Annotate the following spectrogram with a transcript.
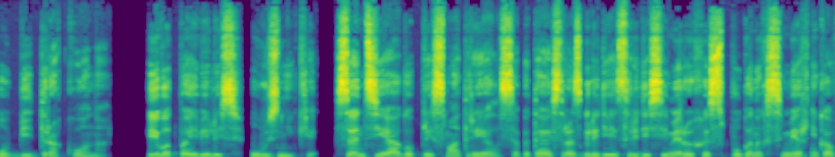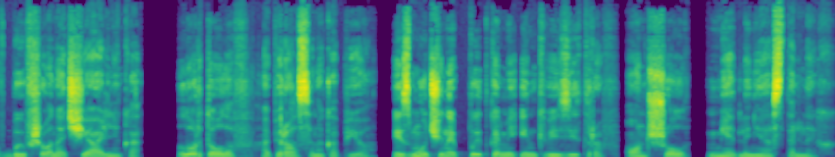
убить дракона. И вот появились узники. Сантьяго присмотрелся, пытаясь разглядеть среди семерых испуганных смертников бывшего начальника. Лорд Олаф опирался на копье. Измученный пытками инквизиторов, он шел медленнее остальных.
